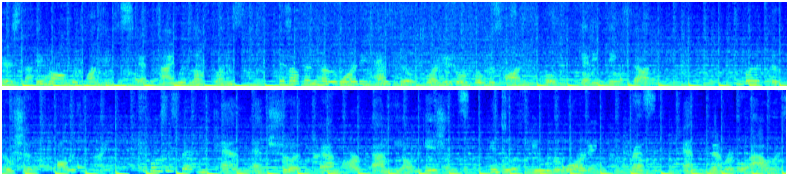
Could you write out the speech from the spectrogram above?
there's nothing wrong with wanting to spend time with loved ones. It's often a rewarding antidote to our usual focus on, quote, getting things done. The notion of quality time supposes that we can and should cram our family obligations into a few rewarding, compressed, and memorable hours.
